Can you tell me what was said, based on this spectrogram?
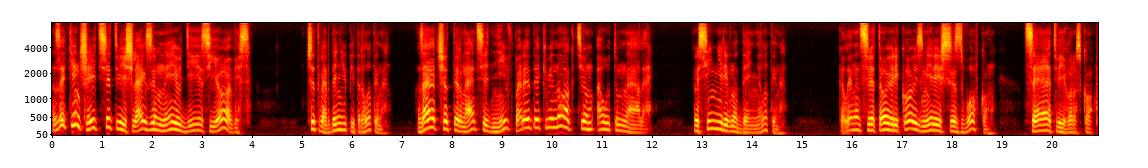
Закінчиться твій шлях земний у дієс Йовіс. Четвер день Юпітера Латина. За 14 днів перед еквінокціум аутумнале. Осіннє рівнодення Латина. Коли над святою рікою зміряєшся з вовком, це твій гороскоп.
